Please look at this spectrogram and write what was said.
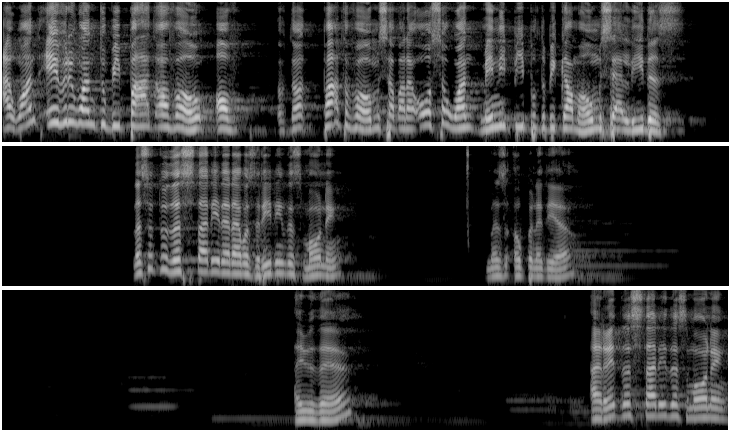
I want everyone to be part of a home, of not part of a home cell, but I also want many people to become home cell leaders. Listen to this study that I was reading this morning. Let's open it here. Are you there? I read this study this morning.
